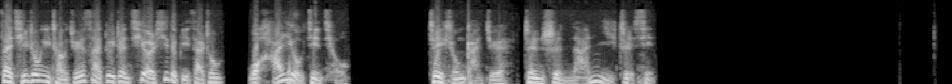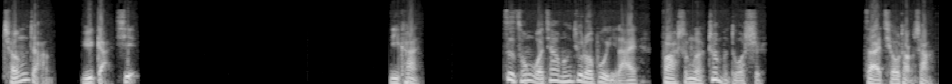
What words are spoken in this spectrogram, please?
在其中一场决赛对阵切尔西的比赛中，我还有进球。这种感觉真是难以置信。成长与感谢。你看，自从我加盟俱乐部以来，发生了这么多事。在球场上，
